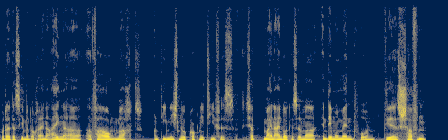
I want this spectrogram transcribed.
oder dass jemand auch eine eigene Erfahrung macht und die nicht nur kognitiv ist. Ich habe mein Eindruck ist immer in dem Moment, wo wir es schaffen,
